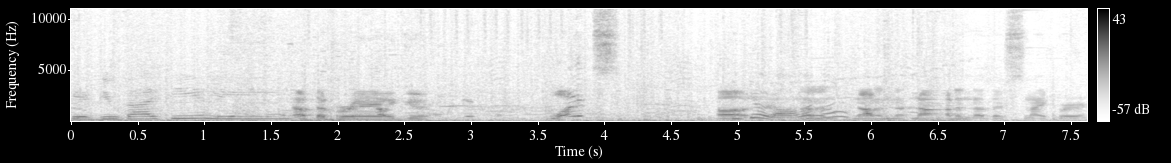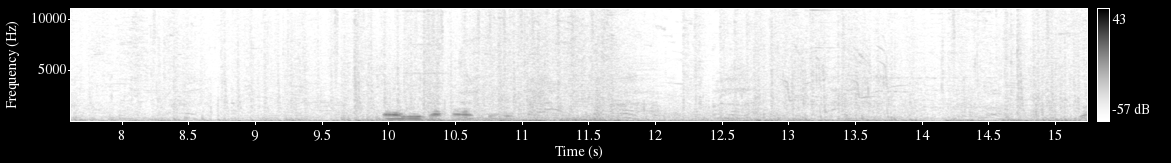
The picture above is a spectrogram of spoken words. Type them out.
give you guys healing. Not the brig! What? Oh, killed all not, of an- us? not, an- not another sniper. Oh, there's a hospital. Go,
